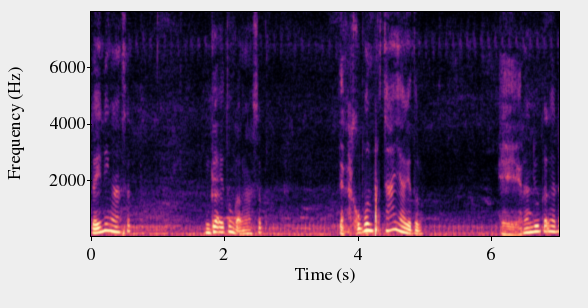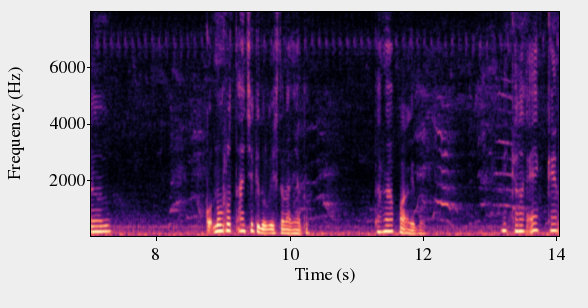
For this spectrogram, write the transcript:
Lah ini ngasep? Enggak itu enggak ngasep. Dan aku pun percaya gitu loh. Heran juga kadang aku kok nurut aja gitu loh istilahnya tuh. Tak apa gitu. Ini karena kayaknya kan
